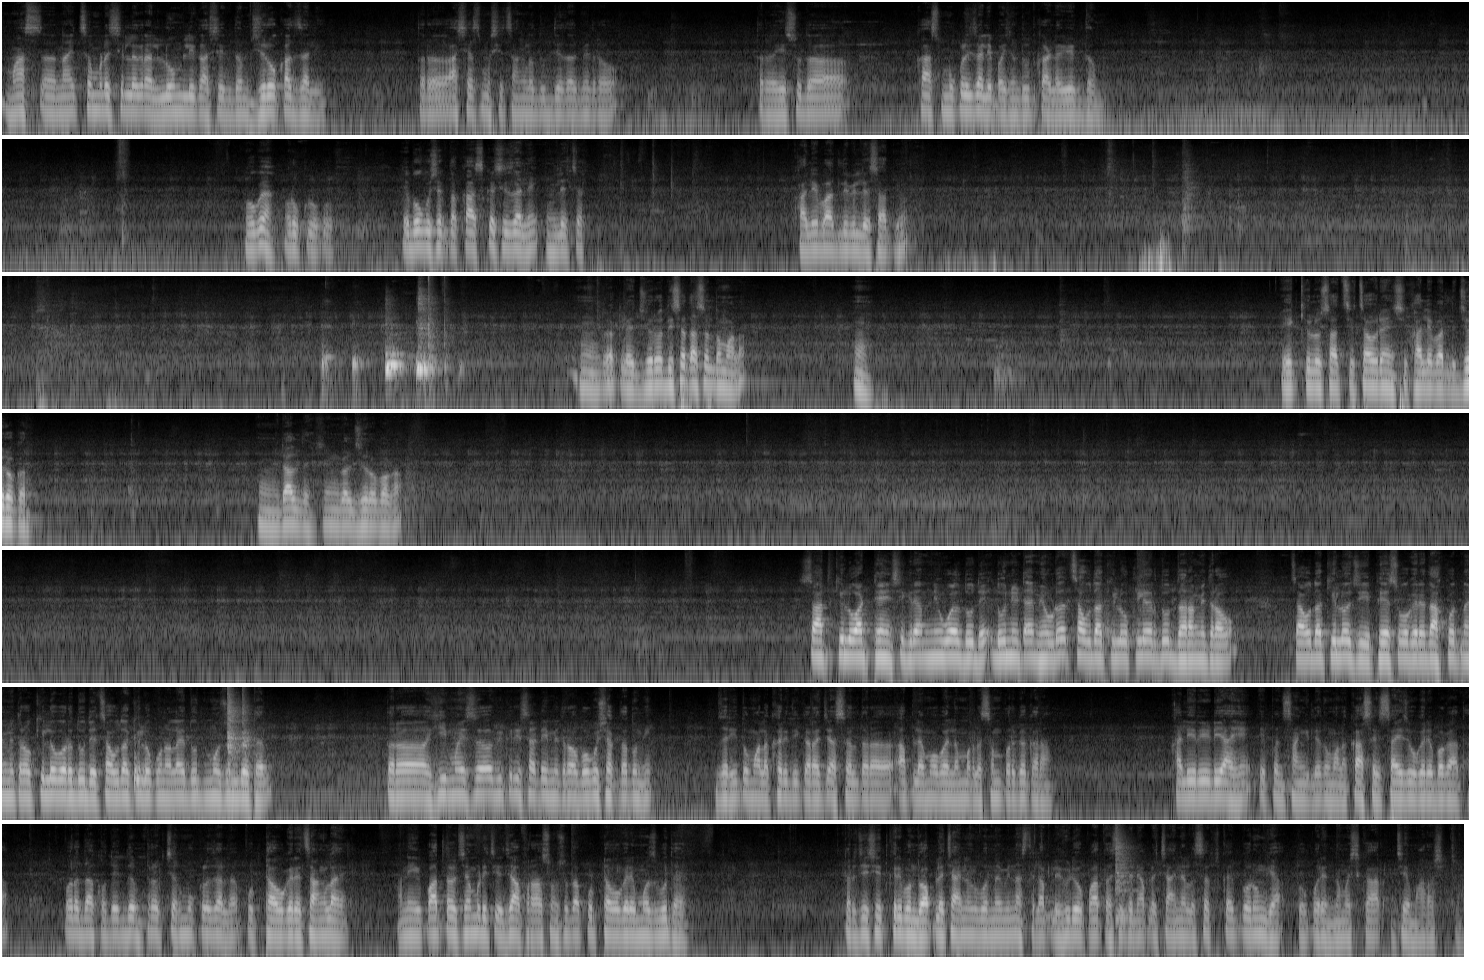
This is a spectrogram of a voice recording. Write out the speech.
मास नाही चमडं शिल्लक राहिलं लोंबली कास एकदम झिरो कास झाली. तर अशाच म्हशी चांगलं दूध देतात मित्र तर हे सुद्धा कास मोकळी झाली पाहिजे दूध काढल्यावर एकदम. हो का? रुक रुक रुक. हे बघू शकता कास कशी झाली. इंग्लेचर खाली बादली बिल्ले साथ में रखले. रकले झिरो दिसत असेल तुम्हाला. एक किलो सातशे चौऱ्याऐंशी खाली बादली. झिरो कर. डाल दे. सिंगल झिरो बघा. सात किलो अठ्ठ्याऐंशी ग्रॅम निव्वळ दूध आहे. दोन्ही टाईम एवढं. चौदा किलो क्लिअर दूध धरा मित्रांनो. चौदा किलोची फेस वगैरे दाखवत नाही मित्रांनो. किलोवर दूध आहे. चौदा किलो कुणालाही दूध मोजून भेटेल. तर ही म्हैस विक्रीसाठी मित्रांनो बघू शकता तुम्ही. जरी तुम्हाला खरेदी करायची असेल तर आपल्या मोबाईल नंबरला संपर्क करा. खाली रेडी आहे. ते पण सांगितले तुम्हाला. कासाई साईज वगैरे बघा आता. परत दाखवतो. एकदम स्ट्रक्चर मोकळं झालं. पुठ्ठा वगैरे चांगला आहे. आणि पातळ चमडीचे जाफरा असून सुद्धा पुठ्ठा वगैरे मजबूत आहे. तर जे शेतकरी बंधू आपल्या चॅनलवर नवीन असतील आपले व्हिडिओ पाहत असतील त्यांनी आपल्या चॅनलला सबस्क्राईब करून घ्या. तोपर्यंत नमस्कार. जय महाराष्ट्र.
